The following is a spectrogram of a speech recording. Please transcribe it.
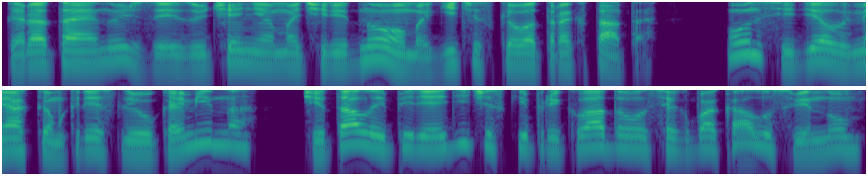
коротая ночь за изучением очередного магического трактата. Он сидел в мягком кресле у камина, читал и периодически прикладывался к бокалу с вином.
